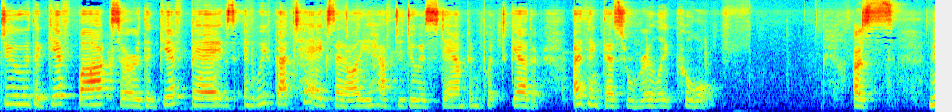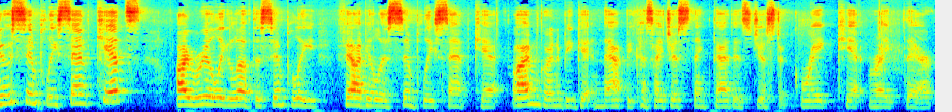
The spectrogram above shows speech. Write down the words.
do the gift box or the gift bags, and we've got tags that all you have to do is stamp and put together. I think that's really cool. Our new Simply Scent kits, I really love the Simply Fabulous Simply Scent kit. I'm going to be getting that because I just think that is just a great kit right there.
